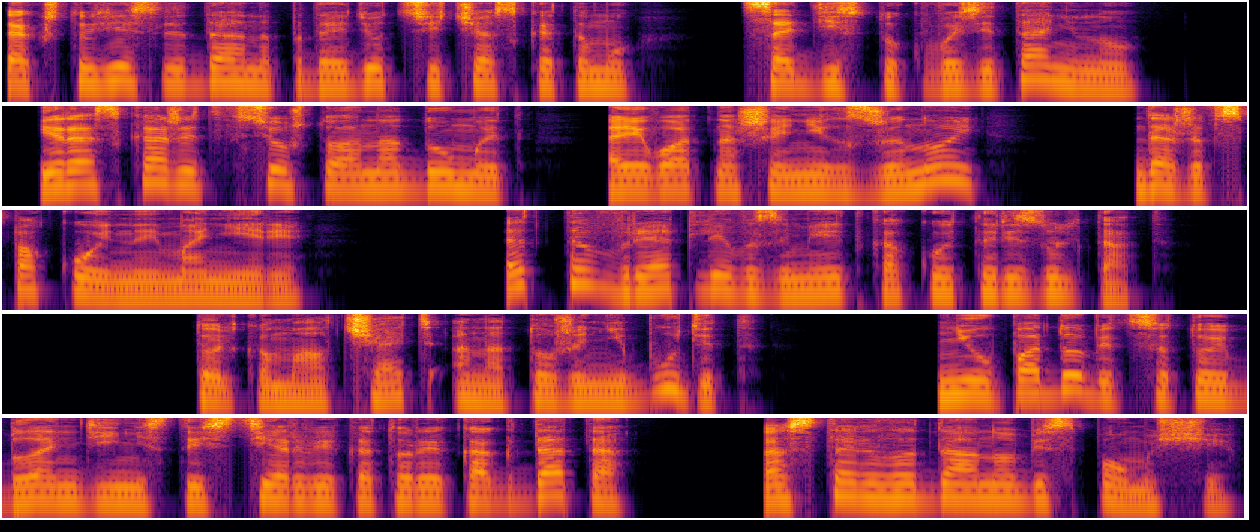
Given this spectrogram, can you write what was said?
Так что если Дана подойдет сейчас к этому садисту-квазитанину и расскажет все, что она думает о его отношениях с женой, даже в спокойной манере, это вряд ли возымеет какой-то результат. Только молчать она тоже не будет, не уподобится той блондинистой стерве, которая когда-то оставила Дану без помощи.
